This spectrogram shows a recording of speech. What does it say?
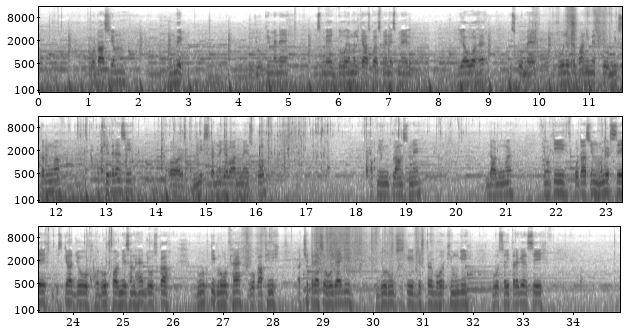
पोटासियम हुमिट जो कि मैंने इसमें दो एम के आसपास मैंने इसमें लिया हुआ है। इसको मैं दो लीटर पानी में इसको मिक्स करूँगा अच्छी तरह से और मिक्स करने के बाद मैं इसको अपनी इन प्लांट्स में डालूँगा, क्योंकि पोटासियम ह्यूमिड से इसका जो रूट फॉर्मेशन है, जो उसका रूट की ग्रोथ है, वो काफ़ी अच्छी तरह से हो जाएगी। जो रूट्स की डिस्टर्ब हो रखी होंगी, वो सही तरीके से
